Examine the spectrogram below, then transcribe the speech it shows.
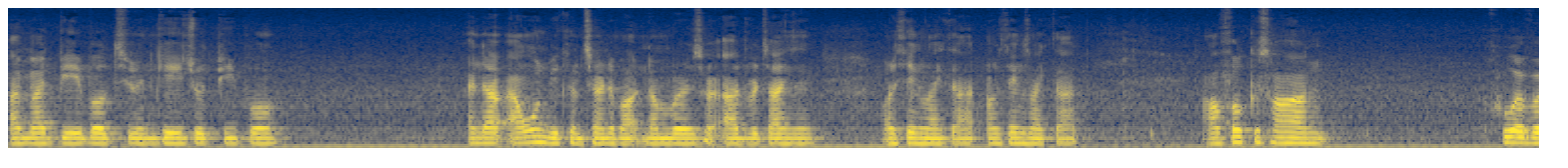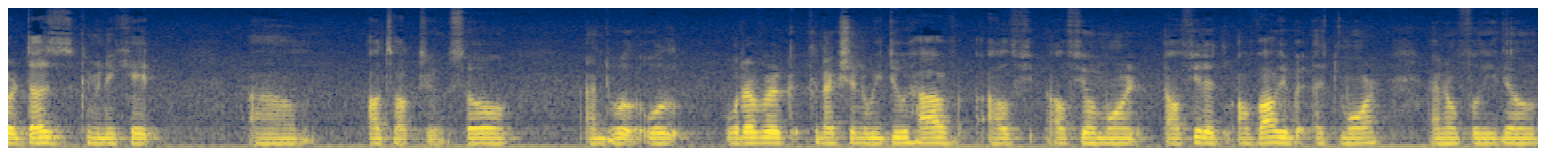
I might be able to engage with people, and I, I won't be concerned about numbers or advertising, or thing like that or things like that. I'll focus on whoever does communicate. Um, I'll talk to. So, and we'll we'll whatever connection we do have, I'll I'll feel more. I'll feel it. I'll value it more, and hopefully they'll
